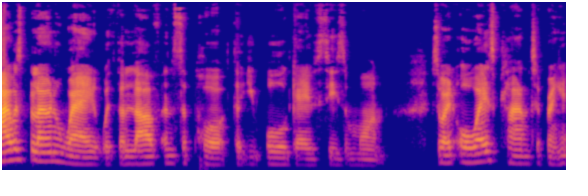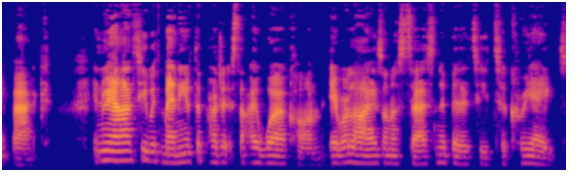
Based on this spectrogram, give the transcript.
I was blown away with the love and support that you all gave season one, so I'd always planned to bring it back. In reality, with many of the projects that I work on, it relies on a certain ability to create.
